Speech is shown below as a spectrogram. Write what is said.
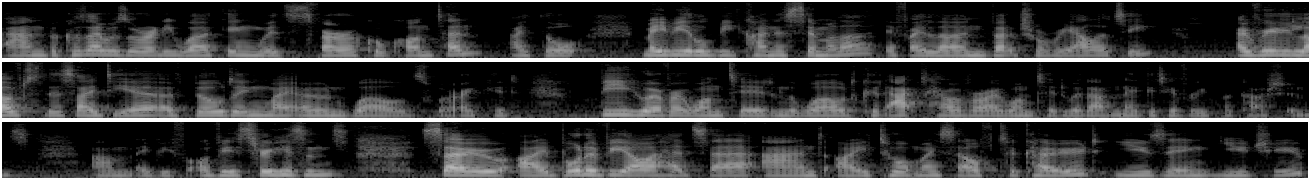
And because I was already working with spherical content, I thought maybe it'll be kind of similar if I learn virtual reality. I really loved this idea of building my own worlds where I could be whoever I wanted and the world could act however I wanted without negative repercussions, um, maybe for obvious reasons. So I bought a VR headset and I taught myself to code using YouTube.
